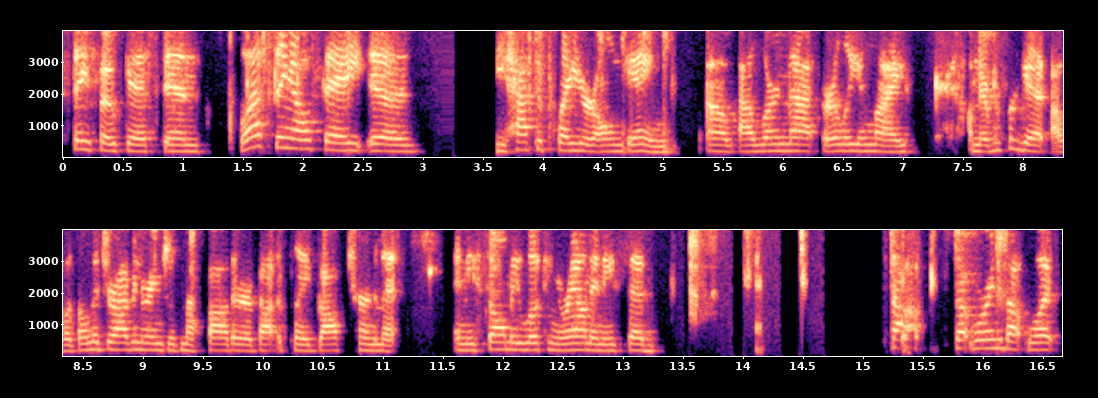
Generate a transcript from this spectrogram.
stay focused. And last thing I'll say is you have to play your own game. Uh, I learned that early in life. I'll never forget, I was on the driving range with my father about to play a golf tournament. And he saw me looking around and he said, Stop, stop worrying about what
